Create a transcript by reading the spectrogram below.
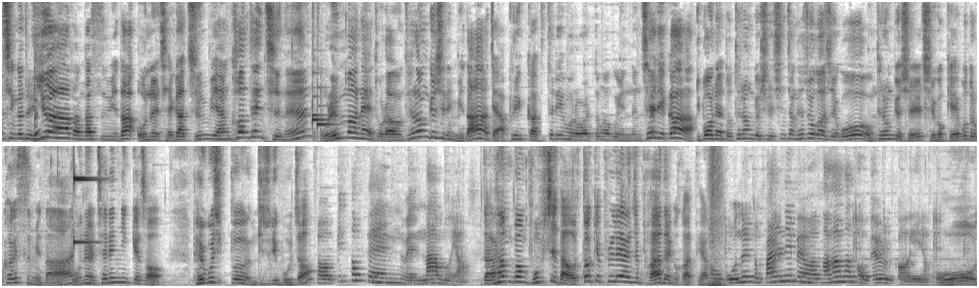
친구들 유아 반갑습니다. 오늘 제가 준비한 컨텐츠는 오랜만에 돌아온 테런교실입니다. 아프리카 스트리머로 활동하고 있는 체리가 이번에도 테런교실 신청해줘가지고 테런교실 즐겁게 해보도록 하겠습니다. 오늘 체리님께서 배우고 싶은 기술이 뭐죠? 저 피터팬 웬나무요. 일단 한번 봅시다. 어떻게 플레이하는지 봐야 될 것 같아요. 저 오늘도 빨리 배워서 하나 더 배울 거예요. 오,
